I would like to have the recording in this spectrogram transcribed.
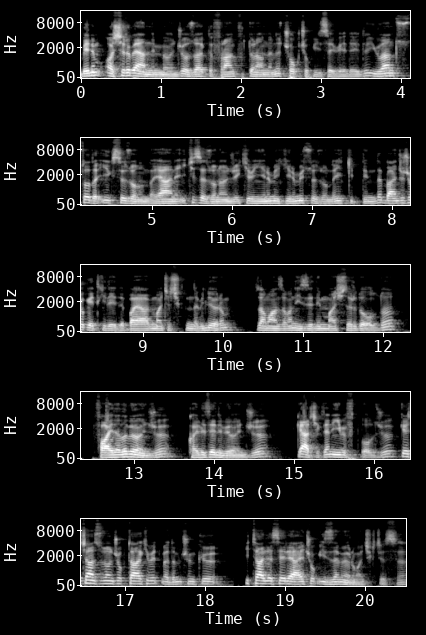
benim aşırı beğendiğim bir oyuncu. Özellikle Frankfurt dönemlerinde çok çok iyi seviyedeydi. Juventus'ta da ilk sezonunda yani 2 sezon önce 2022-23 sezonunda ilk gittiğinde bence çok etkiliydi. Bayağı bir maça çıktığını da biliyorum. Zaman zaman izlediğim maçları da oldu. Faydalı bir oyuncu, kaliteli bir oyuncu. Gerçekten iyi bir futbolcu. Geçen sezon çok takip etmedim çünkü İtalya Serie A'yı çok izlemiyorum açıkçası.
